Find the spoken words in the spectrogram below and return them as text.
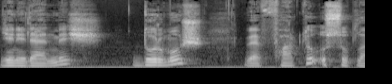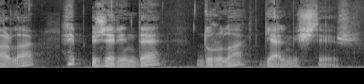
yenilenmiş, durmuş ve farklı usluplarla hep üzerinde durula gelmiştir.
